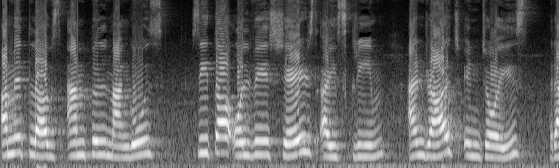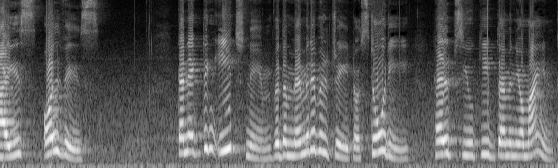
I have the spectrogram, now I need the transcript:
Amit loves ample mangoes, Sita always shares ice cream and Raj enjoys rice always. Connecting each name with a memorable trait or story helps you keep them in your mind.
